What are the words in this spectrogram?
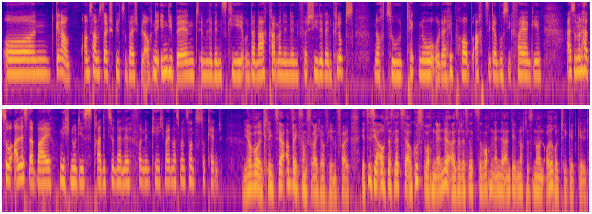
Und genau, am Samstag spielt zum Beispiel auch eine Indie-Band im Lewinsky und danach kann man in den verschiedenen Clubs noch zu Techno oder Hip-Hop, 80er Musik feiern gehen. Also man hat so alles dabei, nicht nur dieses Traditionelle von den Kirchweinen, was man sonst so kennt. Jawohl, klingt sehr abwechslungsreich auf jeden Fall. Jetzt ist ja auch das letzte Augustwochenende, also das letzte Wochenende, an dem noch das 9-Euro-Ticket gilt.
